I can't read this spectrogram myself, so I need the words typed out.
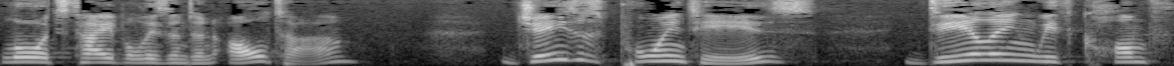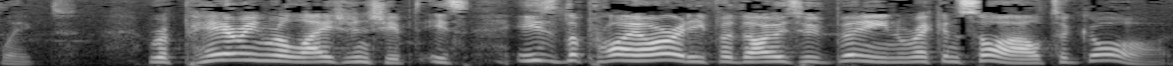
Lord's table isn't an altar, Jesus' point is dealing with conflict, repairing relationships is, is the priority for those who've been reconciled to God.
